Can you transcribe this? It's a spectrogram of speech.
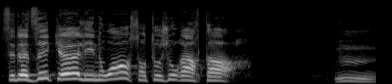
C'est de dire que les Noirs sont toujours en retard. Hmm.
